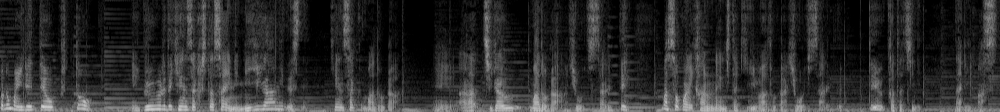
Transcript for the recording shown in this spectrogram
これも入れておくと、えー、Google で検索した際に右側にですね、検索窓が、えー、あら違う窓が表示されて、まあ、そこに関連したキーワードが表示されるっていう形になります。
